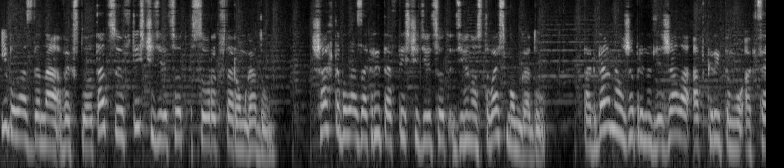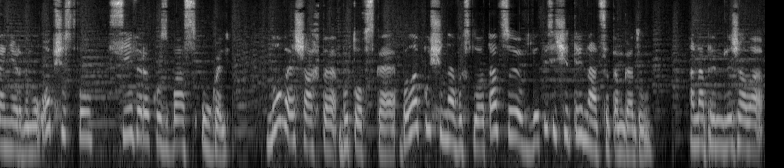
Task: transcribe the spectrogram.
и была сдана в эксплуатацию в 1942 году. Шахта была закрыта в 1998 году. Тогда она уже принадлежала открытому акционерному обществу «Северо-Кузбасс уголь». Новая шахта Бутовская была пущена в эксплуатацию в 2013 году. Она принадлежала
